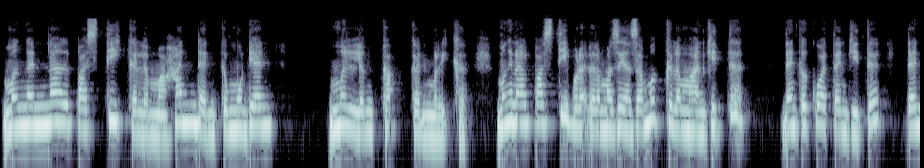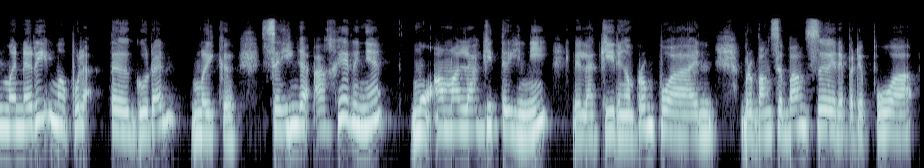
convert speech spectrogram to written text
Mengenal pasti kelemahan dan kemudian melengkapkan mereka. Mengenal pasti pula dalam masa yang sama kelemahan kita dan kekuatan kita dan menerima pula teguran mereka. Sehingga akhirnya muamalah kita ini lelaki dengan perempuan berbangsa-bangsa daripada puak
